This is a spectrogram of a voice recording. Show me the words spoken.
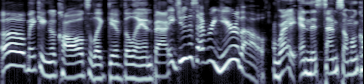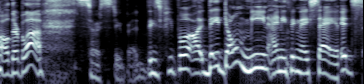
"Oh, making a call to like give the land back." They do this every year though. right, and this time someone called their bluff. so stupid. These people, uh, they don't mean anything they say. It's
